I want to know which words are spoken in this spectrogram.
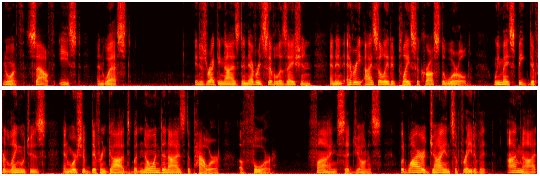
north, south, east, and west. It is recognized in every civilization and in every isolated place across the world. We may speak different languages and worship different gods, but no one denies the power of four. Fine, said Jonas, but why are giants afraid of it? I'm not.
